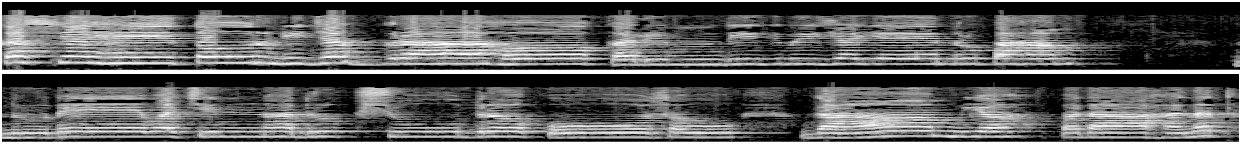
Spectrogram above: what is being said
कस्य हेतोर्निजग्राह कलिम् दिग्विजये नृपः नृदेव चिह्नदृक्शूद्रकोऽसौ गाम्यः पदाहनत्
